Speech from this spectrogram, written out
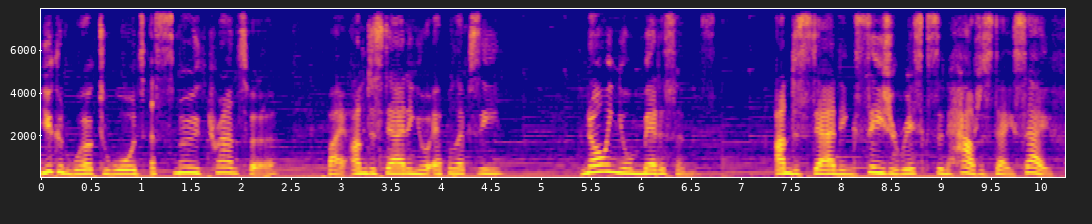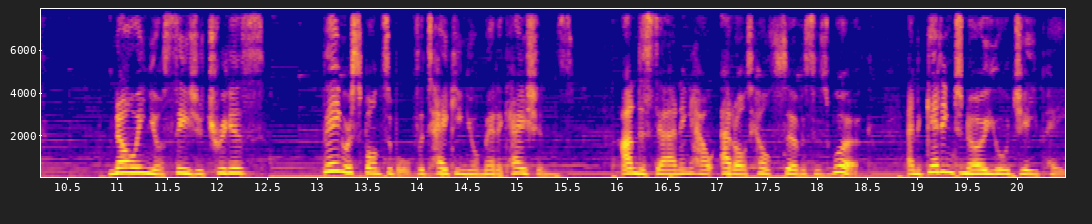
You can work towards a smooth transfer by understanding your epilepsy, knowing your medicines, understanding seizure risks and how to stay safe, knowing your seizure triggers, being responsible for taking your medications, understanding how adult health services work, and getting to know your GP.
